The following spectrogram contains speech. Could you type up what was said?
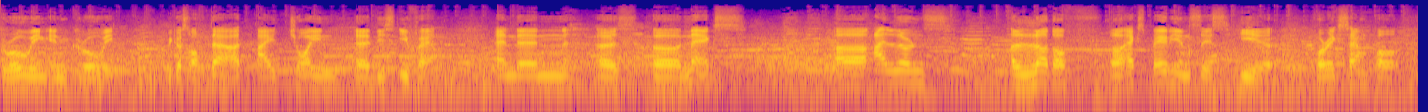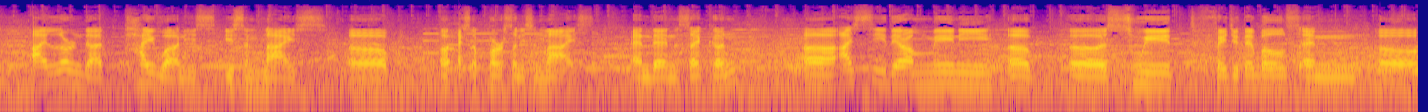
growing and growing. Because of that, I joined uh, this event. And then uh, next, uh, I learned a lot of uh, experiences here. For example, I learned that Taiwan is, is a nice uh, as a person is nice. And then second, I see there are many uh, sweet vegetables and uh,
